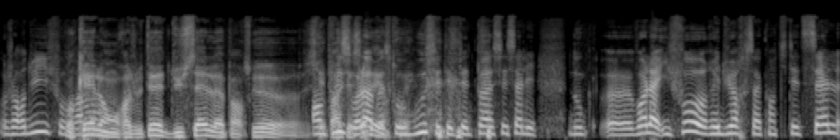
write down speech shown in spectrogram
Aujourd'hui, il faut auquel on rajoutait du sel parce que euh, en pas plus assez voilà salé, parce qu'au goût c'était peut-être pas assez salé. Donc euh, voilà, il faut réduire sa quantité de sel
